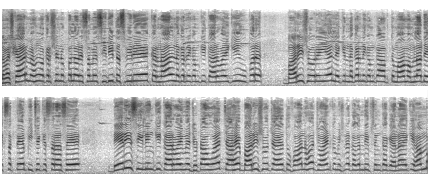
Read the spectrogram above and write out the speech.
नमस्कार, मैं हूँ आकर्षण उपल और इस समय सीधी तस्वीरें करनाल नगर निगम की कार्रवाई की। ऊपर बारिश हो रही है, लेकिन नगर निगम का आप तमाम अमला देख सकते हैं, पीछे किस तरह से डेयरी सीलिंग की कार्रवाई में जुटा हुआ है। चाहे बारिश हो, चाहे तूफ़ान हो, ज्वाइंट कमिश्नर गगनदीप सिंह का कहना है कि हम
